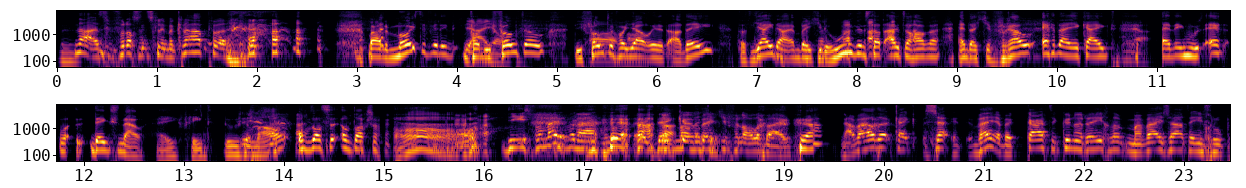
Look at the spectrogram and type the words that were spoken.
Nou, het is een verrassend slimme knaap. Maar de mooiste vind ik Ja, van die joh. foto, die foto Oh, van jou in het AD, dat jij daar een beetje de hooligan staat uit te hangen en dat je vrouw echt naar je kijkt. Ja. En ik moest echt, denk ze nou, hé hey, vriend, doe eens normaal. Of dat ze, of dat ze, oh. Die is van mij vanavond. Ik denk een beetje van allebei. Ja, Nou, wij hadden, kijk, zij- wij hebben kaarten kunnen regelen, maar wij zaten in groep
